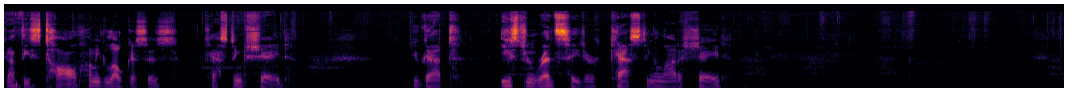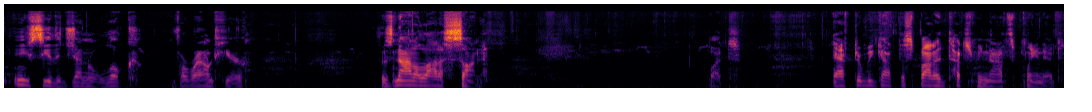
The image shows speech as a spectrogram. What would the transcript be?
got these tall honey locusts casting shade. You got eastern red cedar casting a lot of shade. And you see the general look of around here. There's not a lot of sun. But after we got the spotted touch-me-nots planted,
